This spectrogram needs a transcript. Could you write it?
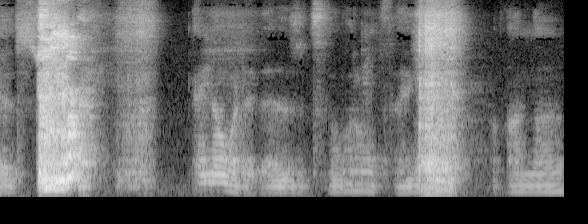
It's. I know what it is. It's the little thing on the.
